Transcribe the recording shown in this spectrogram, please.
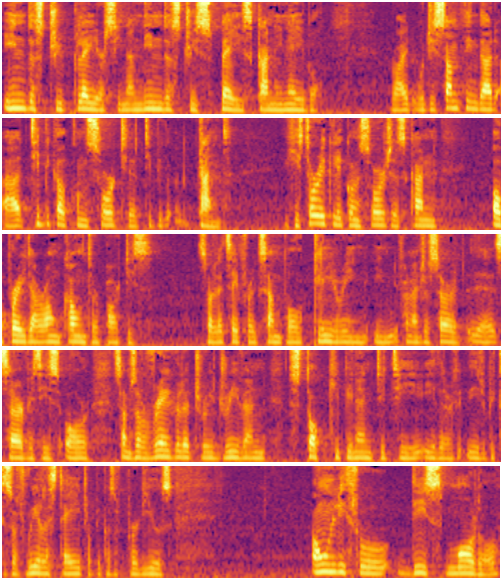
industry players in an industry space can enable, right? Which is something that a typical consortia typical can't. Historically, consortia can operate around counterparties. So let's say, for example, clearing in financial ser- uh, services or some sort of regulatory-driven stock-keeping entity, either, either because of real estate or because of produce. Only through this model,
